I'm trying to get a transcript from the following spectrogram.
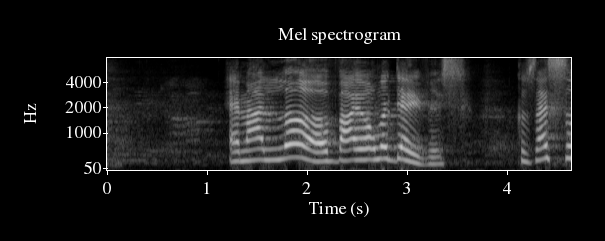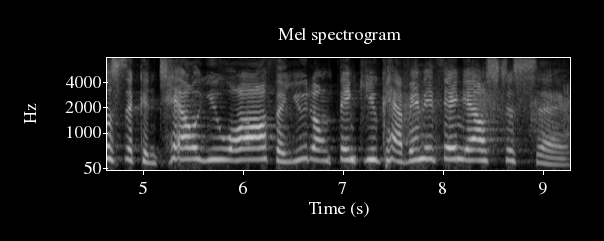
And I love Viola Davis because that sister can tell you off and you don't think you have anything else to say.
